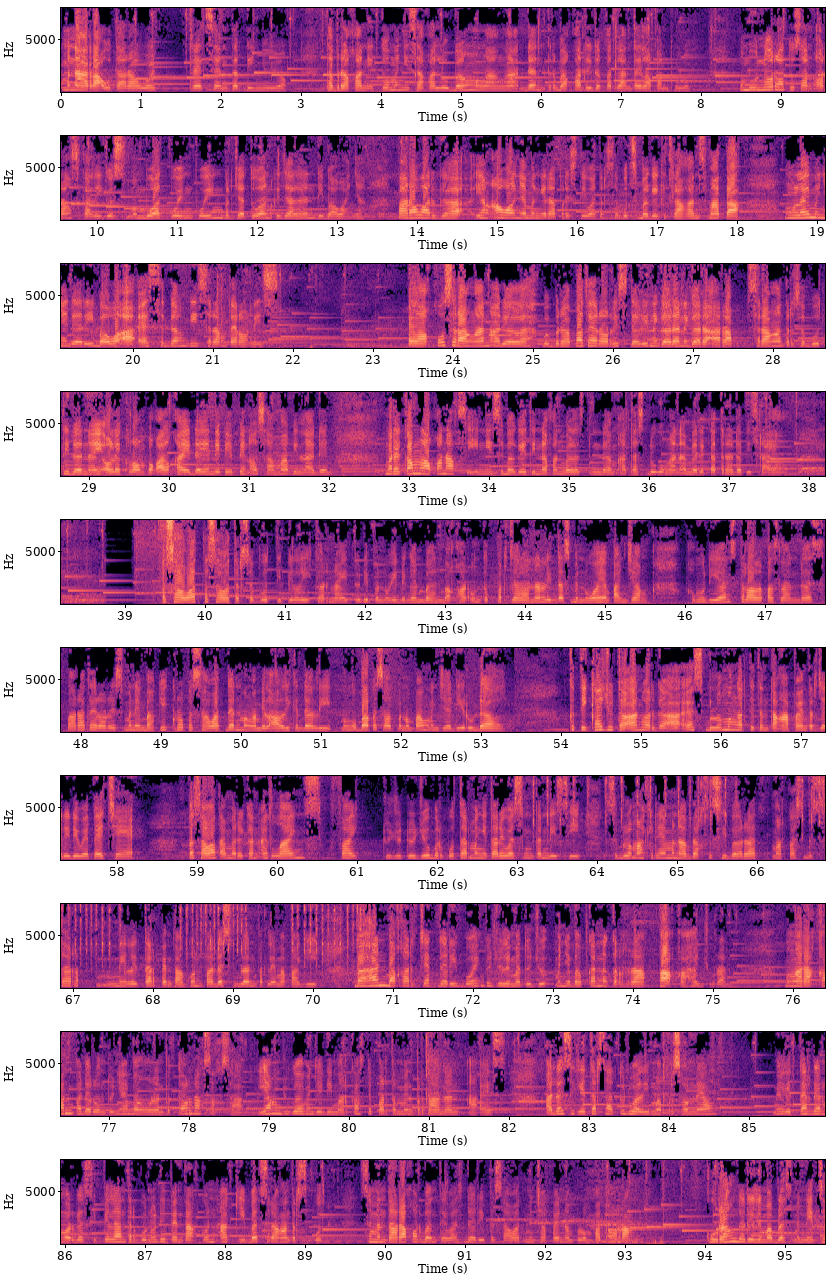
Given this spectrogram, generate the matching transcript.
menara utara World Trade Center di New York. Tabrakan itu menyisakan lubang menganga dan terbakar di dekat lantai 80. Membunuh ratusan orang sekaligus, membuat puing-puing berjatuhan ke jalan di bawahnya. Para warga yang awalnya mengira peristiwa tersebut sebagai kecelakaan semata, mulai menyadari bahwa AS sedang diserang teroris. Pelaku serangan adalah beberapa teroris dari negara-negara Arab. Serangan tersebut didanai oleh kelompok Al-Qaeda yang dipimpin Osama bin Laden. Mereka melakukan aksi ini sebagai tindakan balas dendam atas dukungan Amerika terhadap Israel. Pesawat-pesawat tersebut dipilih karena itu dipenuhi dengan bahan bakar untuk perjalanan lintas benua yang panjang. Kemudian setelah lepas landas, para teroris menembaki kru pesawat dan mengambil alih kendali, mengubah pesawat penumpang menjadi rudal. Ketika jutaan warga AS belum mengerti tentang apa yang terjadi di WTC, pesawat American Airlines Flight 77 berputar mengitari Washington DC sebelum akhirnya menabrak sisi barat markas besar militer Pentagon pada 9.45 pagi. Bahan bakar jet dari Boeing 757 menyebabkan neraka kehancuran mengarahkan pada runtuhnya bangunan beton raksasa yang juga menjadi markas Departemen Pertahanan AS. Ada sekitar 125 personel militer dan warga sipil yang terbunuh di Pentagon akibat serangan tersebut. Sementara korban tewas dari pesawat mencapai 64 orang. Kurang dari 15 menit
